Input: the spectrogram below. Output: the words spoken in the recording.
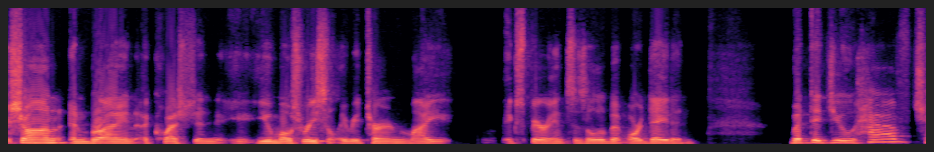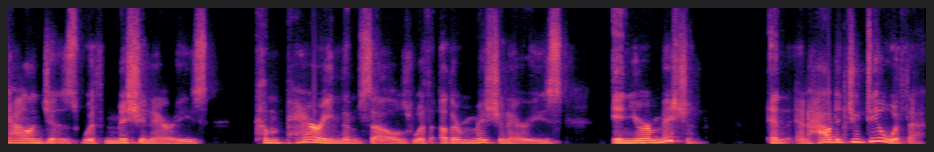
Sean and Brian a question. You, you most recently returned. My experience is a little bit more dated. But did you have challenges with missionaries comparing themselves with other missionaries in your mission? And, and how did you deal with that?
